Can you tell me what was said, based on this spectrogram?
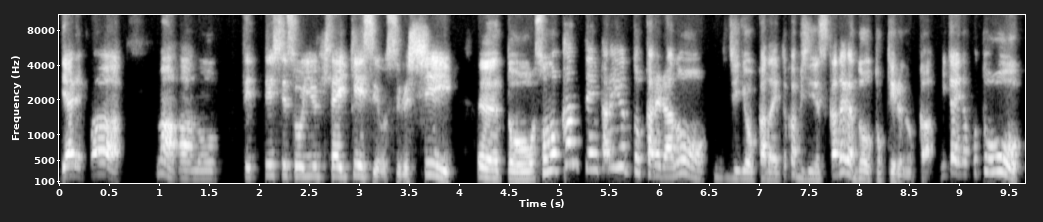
であれば、まあ、あの、徹底してそういう期待形成をするし、えーと、その観点から言うと彼らの事業課題とかビジネス課題がどう解けるのかみたいなことを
